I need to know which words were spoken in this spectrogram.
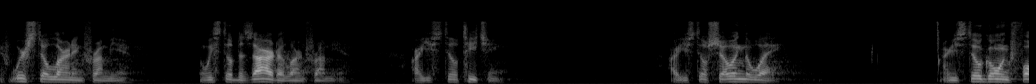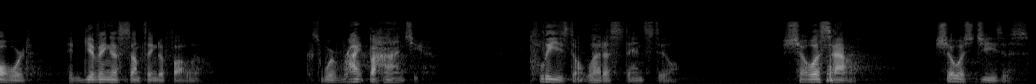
if we're still learning from you, and we still desire to learn from you, are you still teaching? Are you still showing the way? Are you still going forward and giving us something to follow? Because we're right behind you. Please don't let us stand still. Show us how. Show us Jesus.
